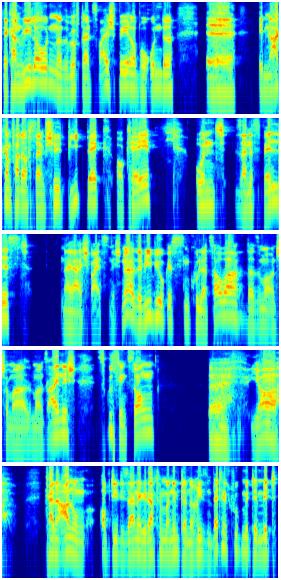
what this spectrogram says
Der kann reloaden, also wirft halt zwei Speere pro Runde. Äh, Im Nahkampf hat er auf seinem Schild Beatback, okay. Und seine Spelllist naja, ich weiß nicht. Ne? Also Rebuke ist ein cooler Zauber, da sind wir uns schon mal, sind wir uns einig. Soothing Song, äh, ja, keine Ahnung, ob die Designer gedacht haben, man nimmt da eine riesen Battlegroup mit dem mit.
